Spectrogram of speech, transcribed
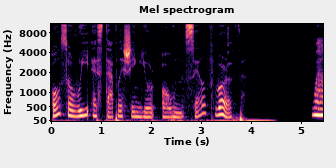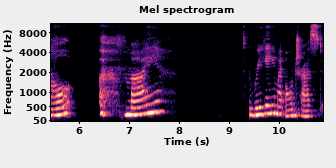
also re establishing your own self worth? Well, my regaining my own trust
